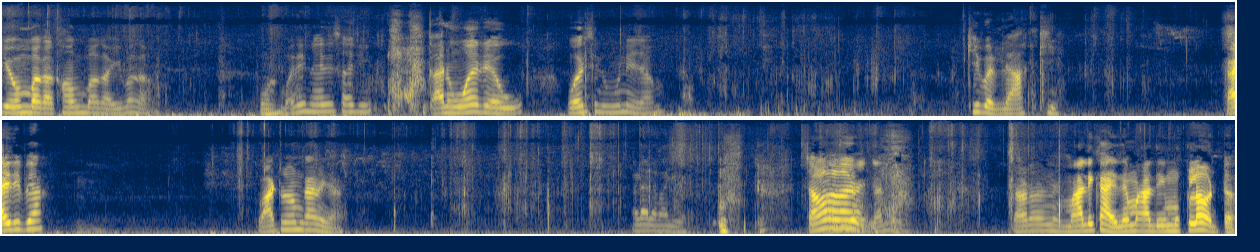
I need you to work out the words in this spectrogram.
येऊन बघा खाऊन बघा ही बघा. फोनमध्ये नाही दिसायची. कारण वर वरची ऊन आहे जाम. अख्खी भरली अख्खी काय दिप्या? वाटून काय नाही का? पडायला पाहिजे नाही मालिक आहे ना माली मुकला वाटतं.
